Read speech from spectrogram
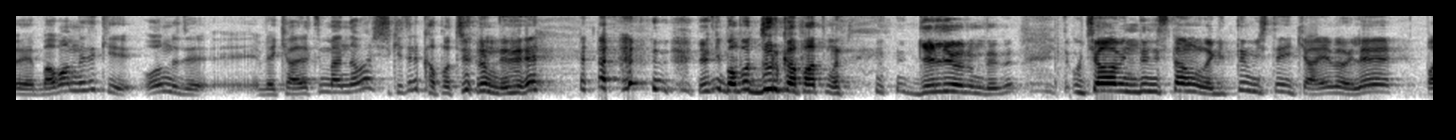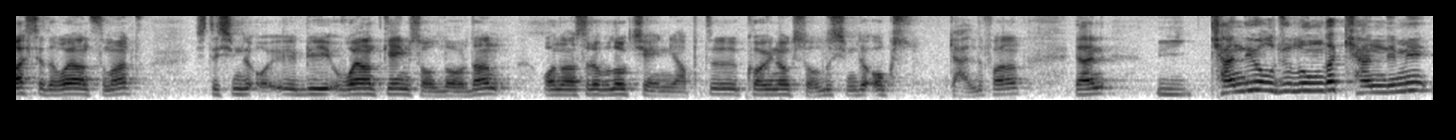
E, babam dedi ki oğlum dedi e, vekaletin bende var şirketini kapatıyorum dedi. Dedi ki baba dur kapatma. Geliyorum dedi. İşte uçağa bindim İstanbul'a gittim işte hikaye böyle başladı Voyant Smart. İşte şimdi e, bir Voyant Games oldu oradan. Ondan sonra blockchain yaptı. Coinox oldu. Şimdi Ox geldi falan. Yani kendi yolculuğumda kendimi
